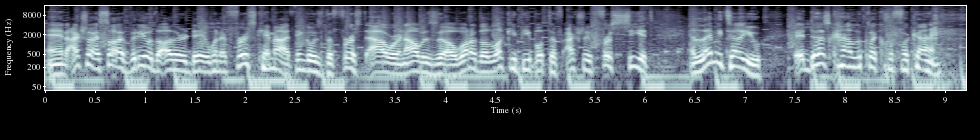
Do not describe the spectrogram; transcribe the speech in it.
And actually, I saw a video the other day when it first came out. I think it was the first hour, and I was uh, one of the lucky people to actually first see it. And let me tell you, it does kind of look like Khurfakan.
